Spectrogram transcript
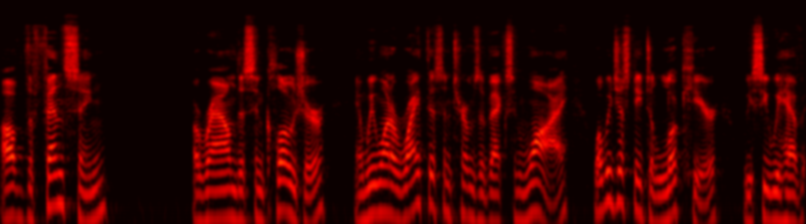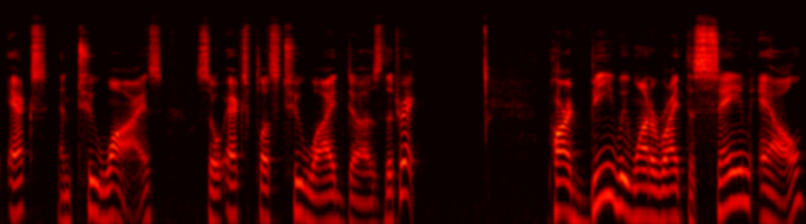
of the fencing around this enclosure, and we want to write this in terms of x and y. Well, we just need to look here. We see we have x and two y's, so x plus 2y does the trick. Part B, we want to write the same L,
